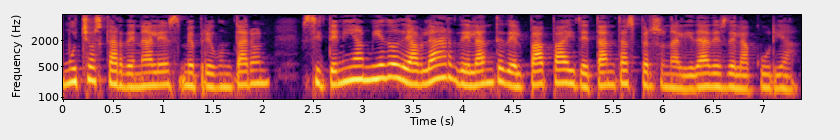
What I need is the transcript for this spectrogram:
muchos cardenales me preguntaron si tenía miedo de hablar delante del Papa y de tantas personalidades de la curia.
